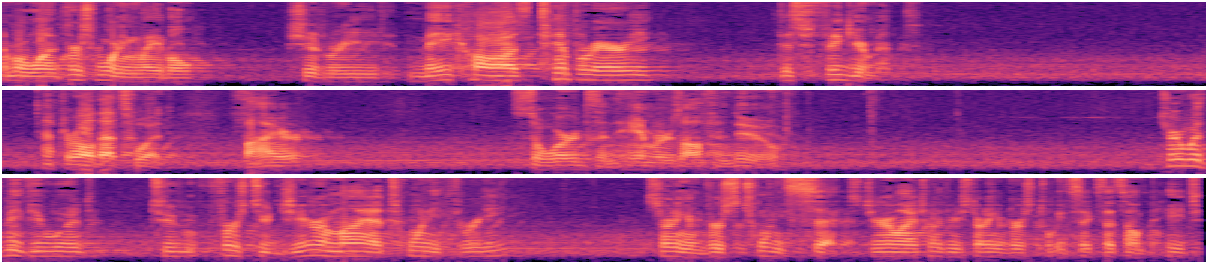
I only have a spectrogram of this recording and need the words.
Number one, first warning label should read, may cause temporary disfigurement. After all, that's what fire, swords, and hammers often do. Turn with me, if you would, to first to Jeremiah 23, starting in verse 26. Jeremiah 23, starting in verse 26. That's on page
